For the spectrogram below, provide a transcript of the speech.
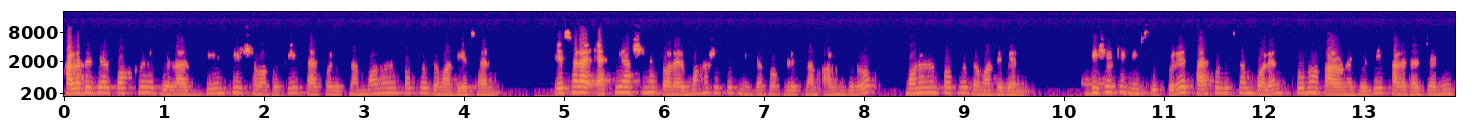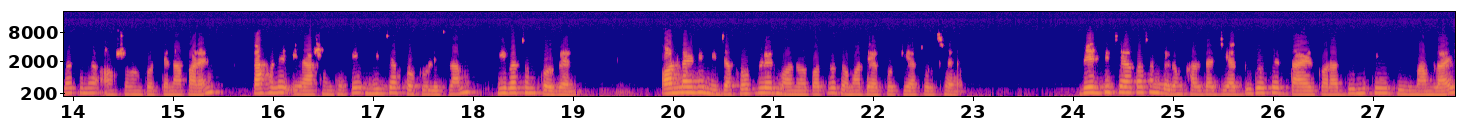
খালেদা জিয়ার পক্ষে জেলা বিএনপির সভাপতি সাইফুল ইসলাম মনোনয়নপত্র জমা দিয়েছেন। এছাড়া একই আসনে দলের মহাসচিব মির্জা ফখরুল ইসলাম আলমগীরও মনোনয়নপত্র জমা দেবেন। বিষয়টি নিশ্চিত করে সাইফুল ইসলাম বলেন, কোনো কারণে যদি খালেদা জিয়া নির্বাচনে অংশগ্রহণ করতে না পারেন, তাহলে এ আসন থেকে মির্জা ফখরুল ইসলাম নির্বাচন করবেন। অনলাইনে মির্জা ফখরুলের মনোনয়নপত্র জমা দেওয়ার প্রক্রিয়া চলছে। বিএনপি চেয়ারপারসন বেগম খালেদা জিয়া দুদকের দায়ের করা দুর্নীতি দুই মামলায়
